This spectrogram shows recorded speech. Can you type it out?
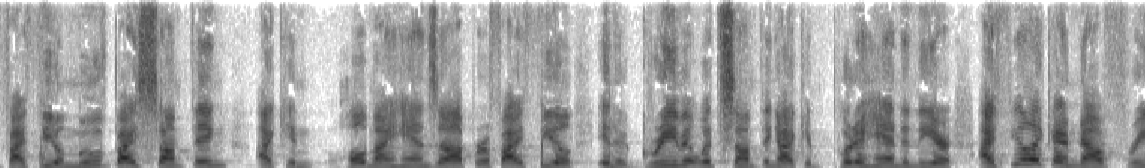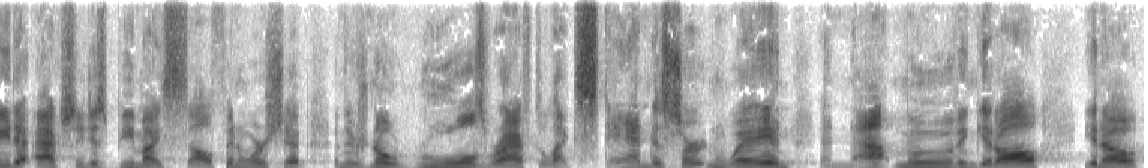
If I feel moved by something, I can hold my hands up, or if I feel in agreement with something, I can put a hand in the air. I feel like I'm now free to actually just be myself in worship, and there's no rules where I have to like stand a certain way and, and not move and get all, you know,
